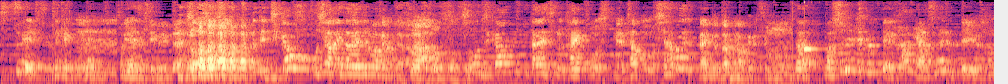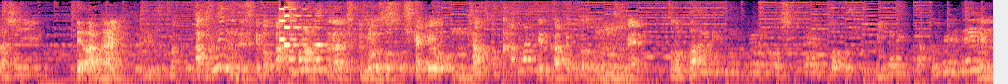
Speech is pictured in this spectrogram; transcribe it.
失礼ですよね結構ね。とりあえず来てくれみたいな。そうそうそう。だって時間をお支払いいただいてるわけなんだからそうそうそうその時間に対する対価を、ね、ちゃんと支払えないとダメなわけですよ、だから、まあ、集客って単に集めるっていう話ではないという、まあ、集めるんですけど集まらなくなる仕組みを仕掛けをちゃんと考えてるかってことだと思うんですよね、そのマーケティングをしっかりと磨いた上で、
